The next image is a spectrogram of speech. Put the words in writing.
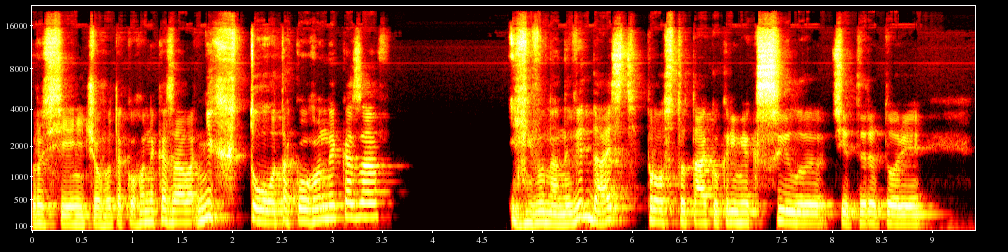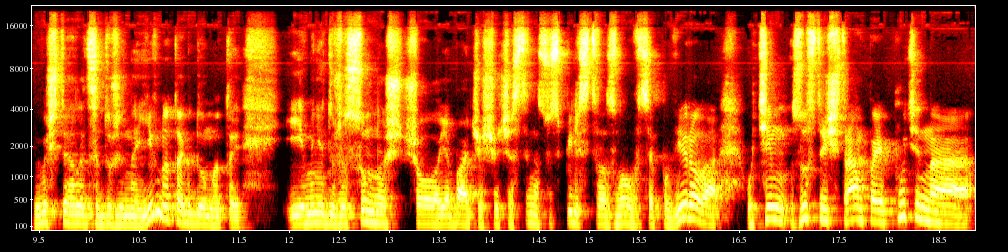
Росія нічого такого не казала. Ніхто такого не казав. І вона не віддасть просто так, окрім як силою ці території. Вибачте, але це дуже наївно так думати. І мені дуже сумно, що я бачу, що частина суспільства знову в це повірила. Утім, зустріч Трампа і Путіна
